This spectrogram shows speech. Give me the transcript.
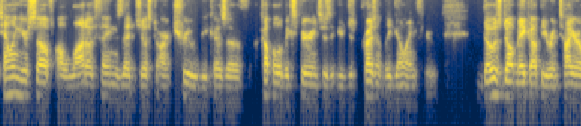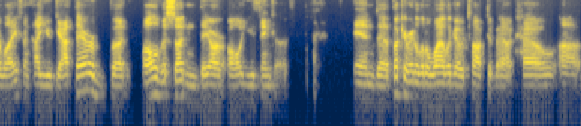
telling yourself a lot of things that just aren't true because of a couple of experiences that you're just presently going through. Those don't make up your entire life and how you got there, but all of a sudden they are all you think of. And uh, book I read a little while ago talked about how uh,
